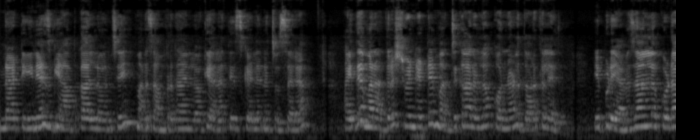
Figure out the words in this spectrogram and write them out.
నా టీనేజ్ జ్ఞాపకాల్లోంచి మన సంప్రదాయంలోకి ఎలా తీసుకెళ్ళానో చూసారా? అయితే మన అదృష్టం ఏంటంటే మధ్యకాలంలో కొన్నాళ్ళు దొరకలేదు. ఇప్పుడు అమెజాన్లో కూడా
